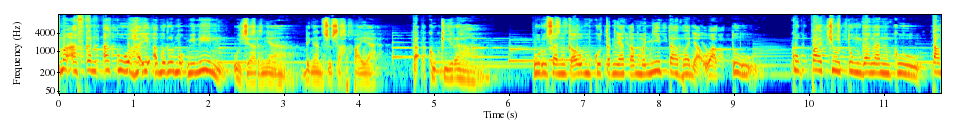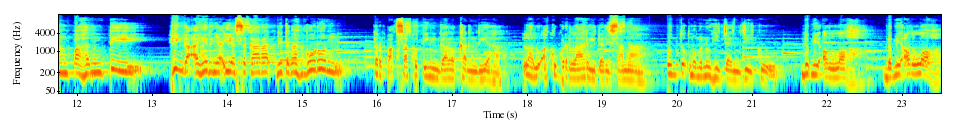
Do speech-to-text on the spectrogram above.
maafkan aku wahai Amrul Mukminin, ujarnya dengan susah payah. Tak kukira urusan kaumku ternyata menyita banyak waktu. Kupacu tungganganku tanpa henti hingga akhirnya ia sekarat di tengah gurun. Terpaksa ku tinggalkan dia, lalu aku berlari dari sana untuk memenuhi janjiku. Demi Allah, demi Allah.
